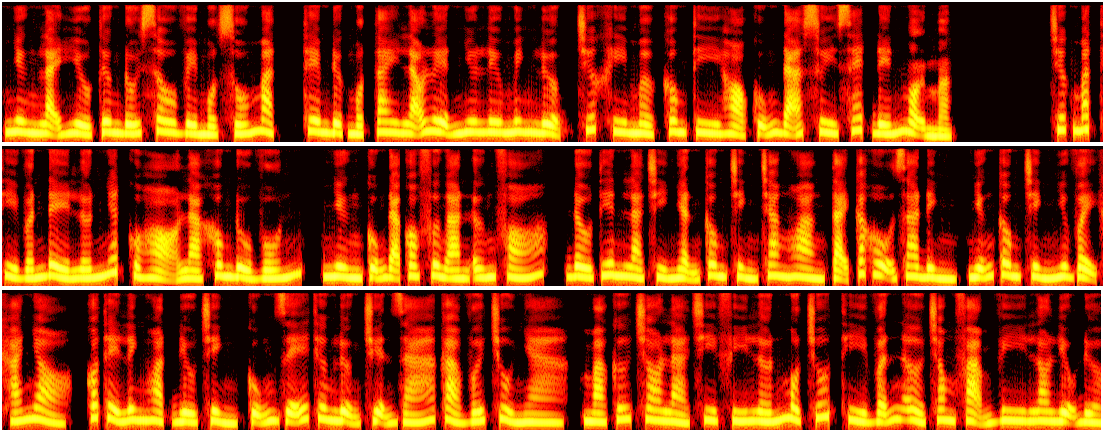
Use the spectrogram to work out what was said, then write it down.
nhưng lại hiểu tương đối sâu về một số mặt, thêm được một tay lão luyện như Lưu Minh Lượng trước khi mở công ty họ cũng đã suy xét đến mọi mặt. Trước mắt thì vấn đề lớn nhất của họ là không đủ vốn, nhưng cũng đã có phương án ứng phó. Đầu tiên là chỉ nhận công trình trang hoàng tại các hộ gia đình, những công trình như vậy khá nhỏ, có thể linh hoạt điều chỉnh, cũng dễ thương lượng chuyện giá cả với chủ nhà, mà cứ cho là chi phí lớn một chút thì vẫn ở trong phạm vi lo liệu được.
